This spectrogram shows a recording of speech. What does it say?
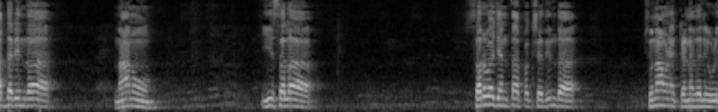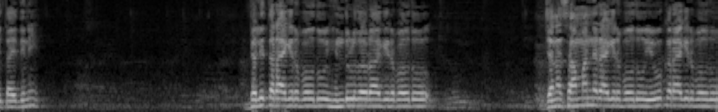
ಆದ್ದರಿಂದ ನಾನು ಈ ಸಲ ಸರ್ವ ಜನತಾ ಪಕ್ಷದಿಂದ ಚುನಾವಣೆ ಕಣದಲ್ಲಿ ಉಳಿತಾ ಇದ್ದೀನಿ. ದಲಿತರಾಗಿರಬಹುದು ಹಿಂದುಳಿದವರಾಗಿರಬಹುದು ಜನಸಾಮಾನ್ಯರಾಗಿರಬಹುದು ಯುವಕರಾಗಿರಬಹುದು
